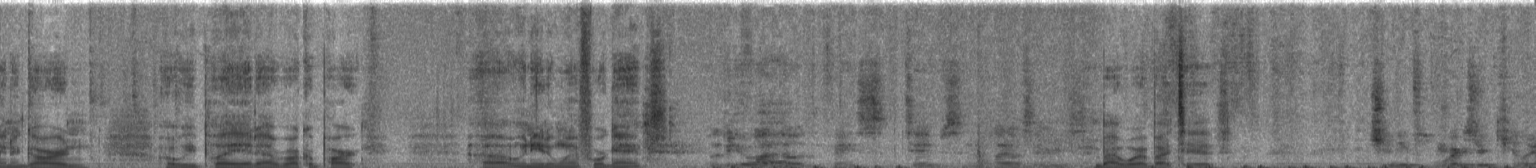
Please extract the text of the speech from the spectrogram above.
in a Garden or we play at uh, Rucker Park. Uh, we need to win four games. Who do be want though to face Thibs in the playoff series. By where? by Thibs. Jimmy, where does your killer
